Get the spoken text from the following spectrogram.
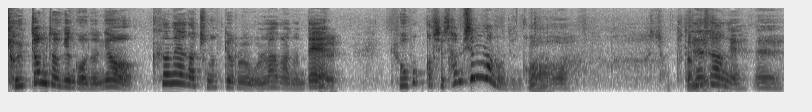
결정적인 거는요. 큰 애가 중학교를 올라가는데 네. 교복값이 30만 원인 거예요. 부담되죠. 세상에. 예.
